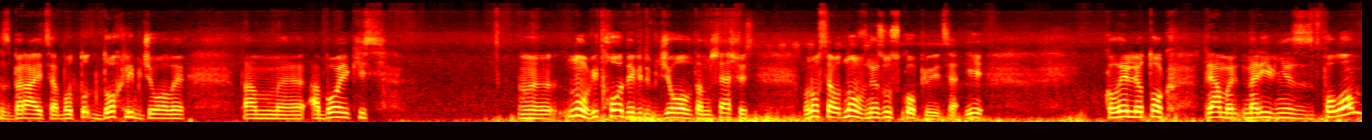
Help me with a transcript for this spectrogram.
збираються або дохлі бджоли, там, е, або якісь ну, відходи від бджол, там ще щось. Воно все одно внизу скоплюється. І коли льоток прямо на рівні з полом,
